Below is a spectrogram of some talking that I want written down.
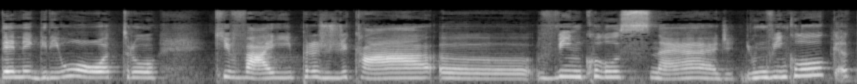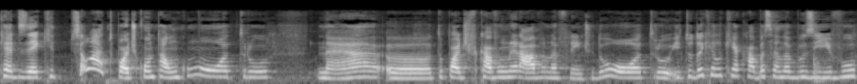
denegrir o outro, que vai prejudicar ah, vínculos, né? De, um vínculo quer dizer que, sei lá, tu pode contar um com o outro né? Ah, tu pode ficar vulnerável na frente do outro e tudo aquilo que acaba sendo abusivo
